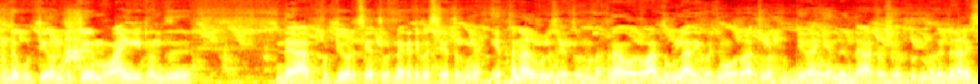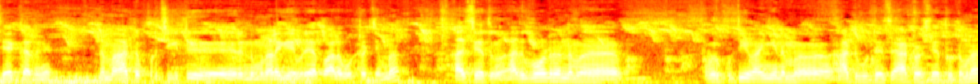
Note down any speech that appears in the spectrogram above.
அந்த குட்டி வந்துட்டு நம்ம வாங்கிட்டு வந்து இந்த குட்டியோட சேர்த்து விட்டுனா கண்டிப்பாக சேர்த்துக்குங்க. எத்தனை நாளுக்குள்ளே சேர்த்து விடணும்? பார்த்தீங்கன்னா ஒரு வாரத்துக்குள்ளே அதிகபட்சமாக ஒரு வாரத்துக்குள்ளே குட்டி வாங்கி வந்து இந்த ஆட்டோ சேர்த்து விடணும். ரெண்டு நாளைக்கு சேர்க்காதுங்க. நம்ம ஆட்டை பிடிச்சிக்கிட்டு ரெண்டு மூணு நாளைக்கு எப்படியா பாலை ஊட்டடிச்சோம்னா அது சேர்த்துக்கணும் அது போன்ற நம்ம ஒரு குட்டியை வாங்கி நம்ம ஆட்டுக்குட்டி ஆட்டோட சேர்த்து விட்டோம்னா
